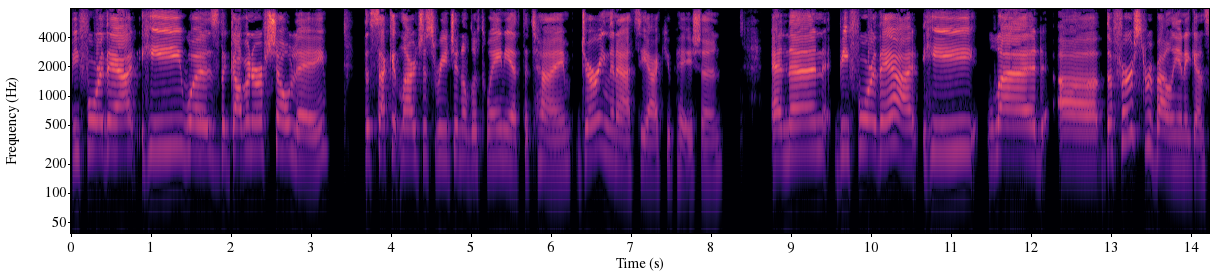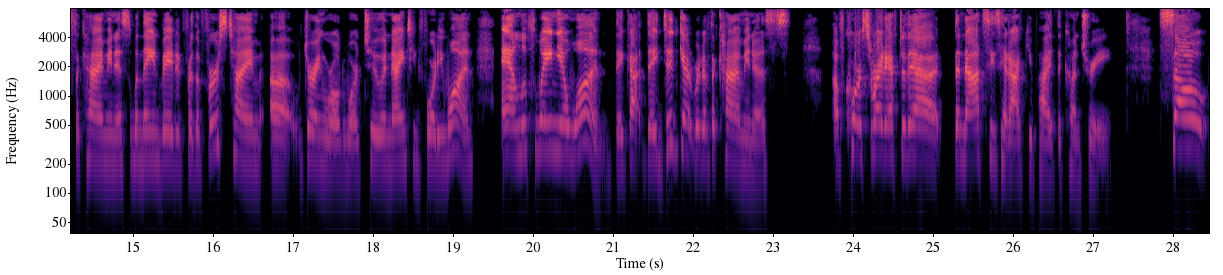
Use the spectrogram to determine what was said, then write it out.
Before that, he was the governor of Šiauliai, the second largest region of Lithuania at the time during the Nazi occupation. And then before that, he led uh, the first rebellion against the communists when they invaded for the first time uh, during World War II in 1941, and Lithuania won. They got they did get rid of the communists. Of course, right after that, the Nazis had occupied the country. So,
